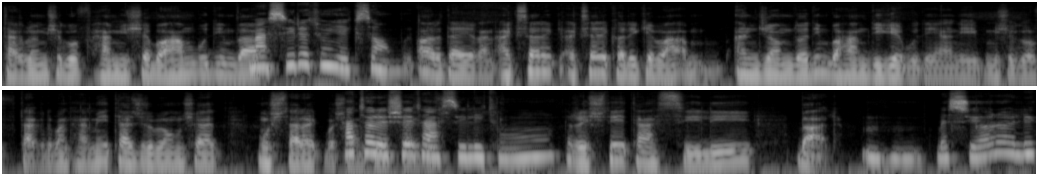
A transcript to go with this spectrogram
تقریبا میشه گفت همیشه با هم بودیم و مسیرتون یکسان بود. آره دقیقا. اکثر اکثر کاری که با هم انجام دادیم با هم دیگه بوده. یعنی میشه گفت تقریبا همه تجربه شاید مشترک باشه حتی رشته تحصیلیتون؟ رشته تحصیلی بله. بسیار عالی.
